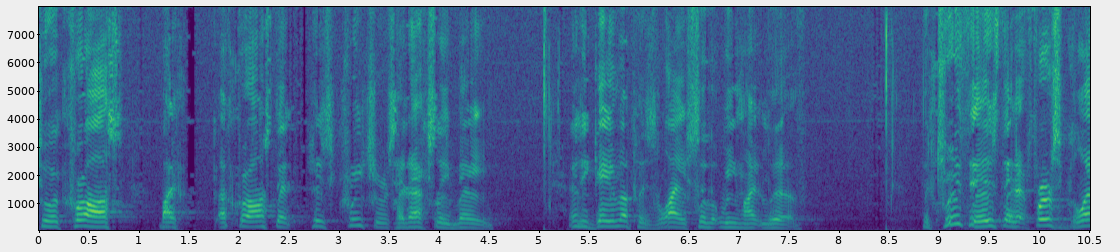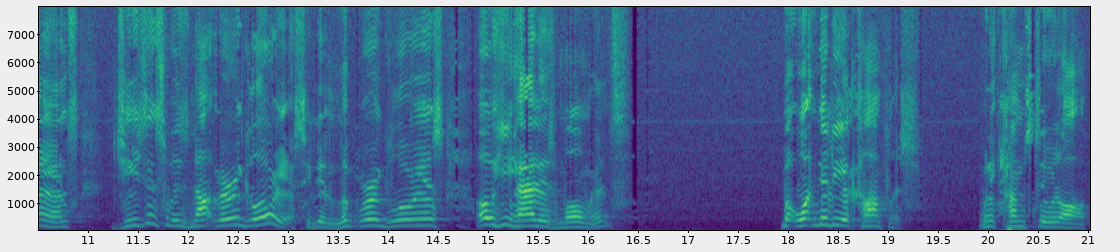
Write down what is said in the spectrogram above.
to a cross by a cross that his creatures had actually made. And he gave up his life so that we might live. The truth is that at first glance, Jesus was not very glorious. He didn't look very glorious. Oh, he had his moments. But what did he accomplish when it comes to it all?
